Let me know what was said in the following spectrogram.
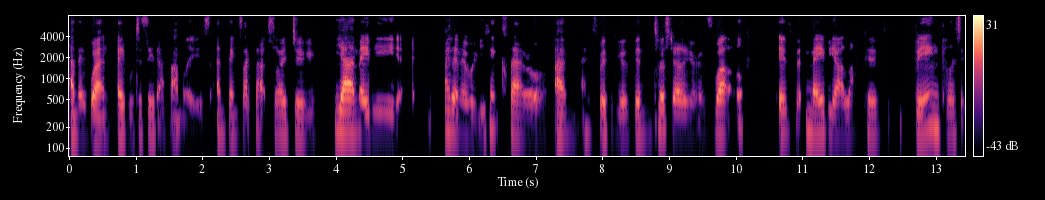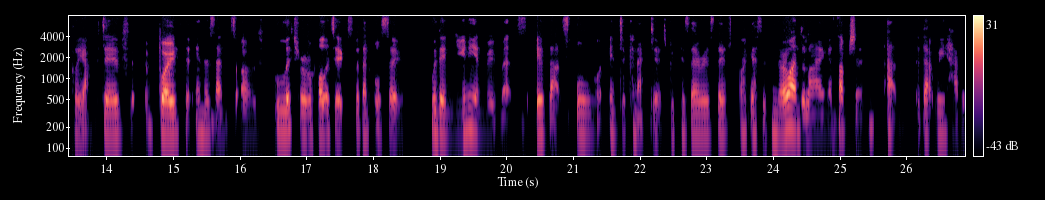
and they weren't able to see their families and things like that. So I do, yeah, maybe I don't know what you think, Claire, or um, as both of you have been to Australia as well, is maybe our lack of being politically active, both in the sense of literal politics, but then also within union movements, if that's all interconnected, because there is this, I guess, there's no underlying assumption um, that we have a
